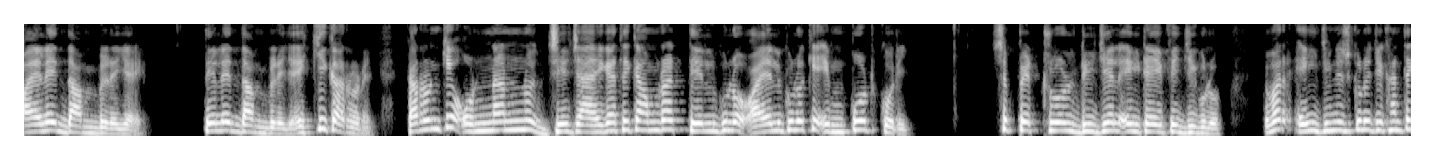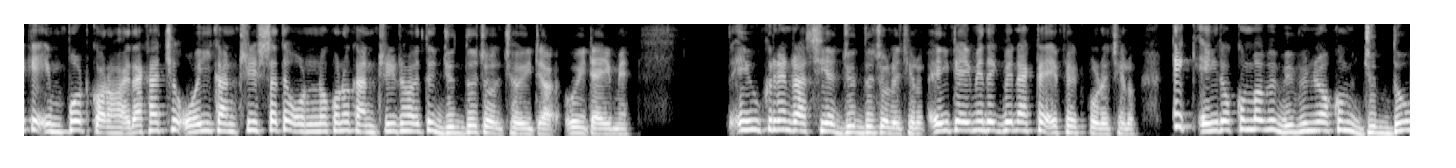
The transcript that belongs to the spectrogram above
অয়েলের দাম বেড়ে যায়, তেলের দাম বেড়ে যায়। কি কারণে? কারণ কি অন্যান্য যে জায়গা থেকে আমরা তেলগুলো অয়েলগুলোকে ইম্পোর্ট করি সে পেট্রোল, ডিজেল এই টাইপের যেগুলো। এবার এই জিনিসগুলো যেখান থেকে ইম্পোর্ট করা হয়, দেখা যাচ্ছে ওই কান্ট্রির সাথে অন্য কোনো কান্ট্রির হয়তো যুদ্ধ চলছে ওইটা, ওই টাইমে ইউক্রেন, রাশিয়ার যুদ্ধ চলেছিল, এই টাইমে দেখবেন একটা এফেক্ট পড়েছিল। ঠিক এইরকম ভাবে বিভিন্ন রকম যুদ্ধও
